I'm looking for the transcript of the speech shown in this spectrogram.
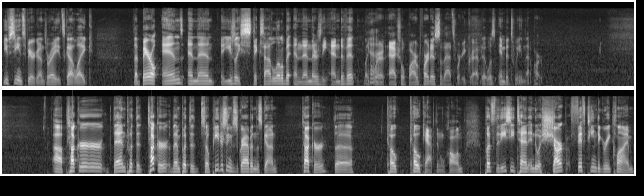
you've seen spear guns, right? It's got like the barrel ends and then it usually sticks out a little bit and then there's the end of it, like Yeah. where the actual barbed part is, so that's where he grabbed it, was in between that part. Uh, Tucker then put the Tucker then put the so Peterson's grabbing this gun. Tucker, the co co captain, we'll call him, puts the DC 10 into a sharp 15 degree climb,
